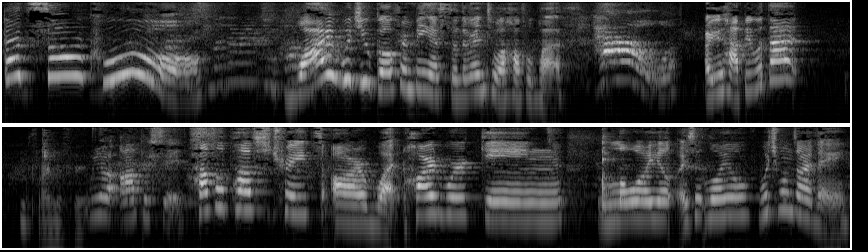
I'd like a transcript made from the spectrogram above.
That's so cool. Slytherin to Hufflepuff. Why would you go from being a Slytherin to a Hufflepuff? How? Are you happy with that? I'm fine with it. We are opposites. Hufflepuff's traits are what? Hardworking, loyal. Is it loyal? Which ones are they?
